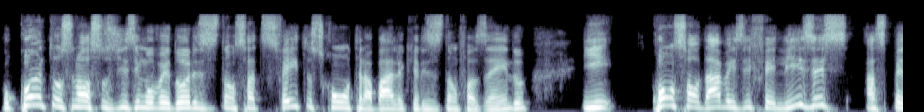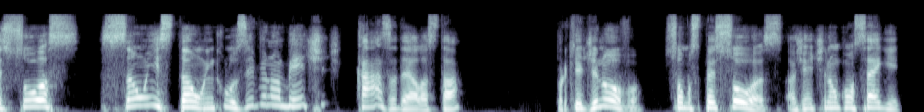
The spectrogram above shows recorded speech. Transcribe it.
o quanto os nossos desenvolvedores estão satisfeitos com o trabalho que eles estão fazendo e quão saudáveis e felizes as pessoas são e estão, inclusive no ambiente de casa delas, tá? Porque, de novo, somos pessoas. A gente não consegue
